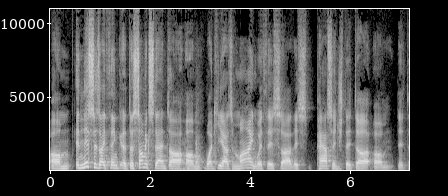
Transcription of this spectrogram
Um, and this is, I think, uh, to some extent, um, what he has in mind with this, this passage that, um, that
